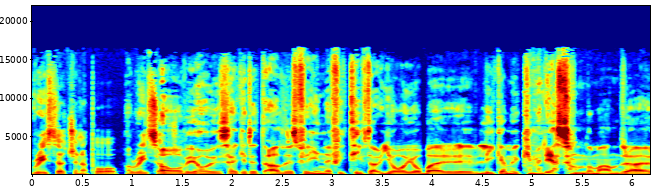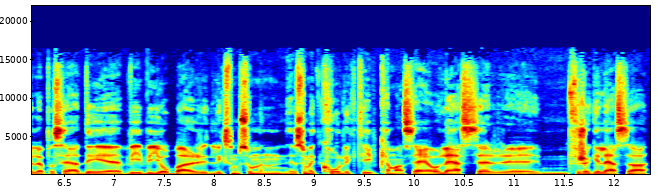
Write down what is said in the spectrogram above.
researcherna på, på research? Ja, vi har ju säkert ett alldeles för ineffektivt... Jag jobbar eh, lika mycket med det som de andra, höll jag på att säga. Det vi, vi jobbar liksom som, en, som ett kollektiv kan man säga och läser, eh, försöker läsa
